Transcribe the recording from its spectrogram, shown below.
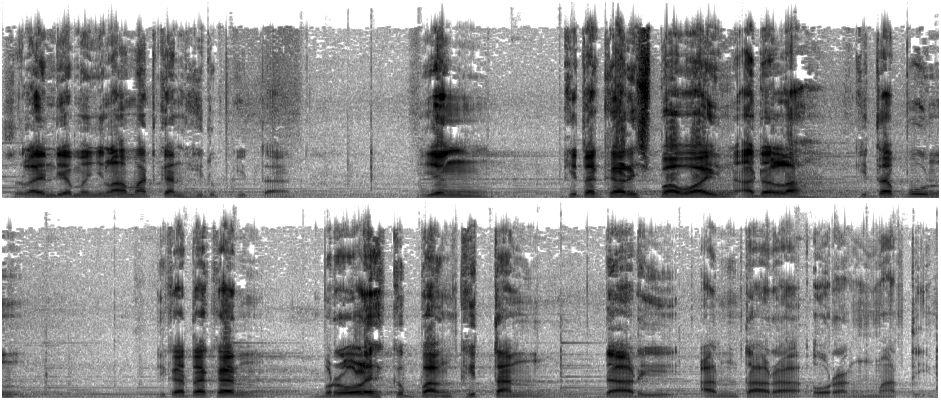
selain dia menyelamatkan hidup kita, yang kita garis bawain adalah kita pun dikatakan beroleh kebangkitan dari antara orang mati.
